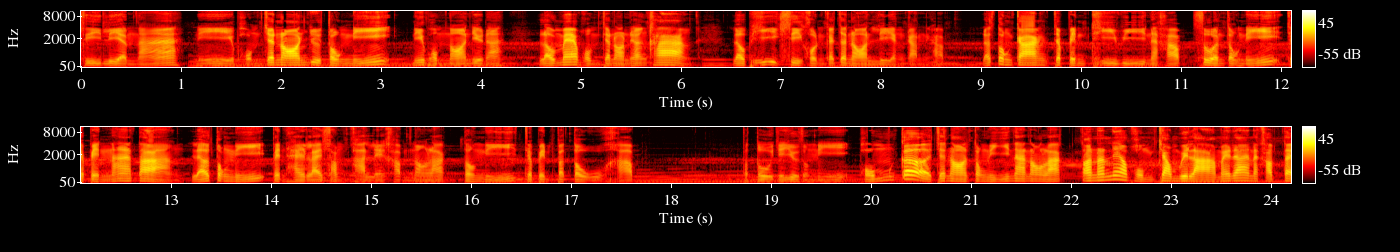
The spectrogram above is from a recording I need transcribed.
สี่เหลี่ยมนะ นี่ผมจะนอนอยู่ตรงนี้ นี่ผมนอนอยู่นะแล้วแม่ผมจะนอนข้างๆ แล้วพี่อีก 4 คนก็จะนอนเรียงกันครับ แล้วตรงกลางจะเป็นทีวีนะครับ ส่วนตรงนี้จะเป็นหน้าต่าง แล้วตรงนี้เป็นไฮไลท์สำคัญเลยครับน้องรัก ตรงนี้จะเป็นประตูครับ ประตูจะอยู่ตรงนี้ ผมก็จะนอนตรงนี้นะน้องรัก ตอนนั้นเนี่ยผมจำเวลาไม่ได้นะครับ แต่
